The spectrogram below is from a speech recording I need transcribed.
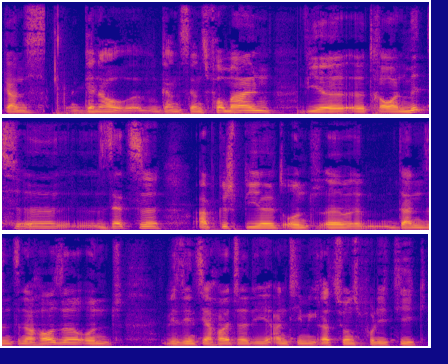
ganz genau ganz ganz formalen wir äh, trauern mit äh, Sätze abgespielt und äh, dann sind sie nach Hause und wir sehen es ja heute die Anti-Migrationspolitik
